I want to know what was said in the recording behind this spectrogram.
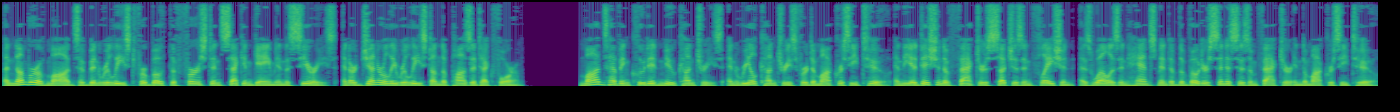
A number of mods have been released for both the first and second game in the series, and are generally released on the Positech forum. Mods have included new countries and real countries for Democracy 2 and the addition of factors such as inflation, as well as enhancement of the voter cynicism factor in Democracy 2.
